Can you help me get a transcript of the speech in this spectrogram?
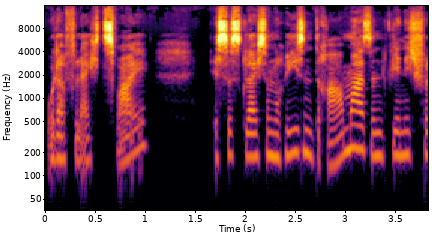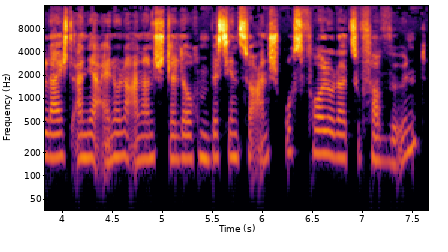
oder vielleicht zwei? Ist es gleich so ein Riesendrama? Sind wir nicht vielleicht an der einen oder anderen Stelle auch ein bisschen zu anspruchsvoll oder zu verwöhnt?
